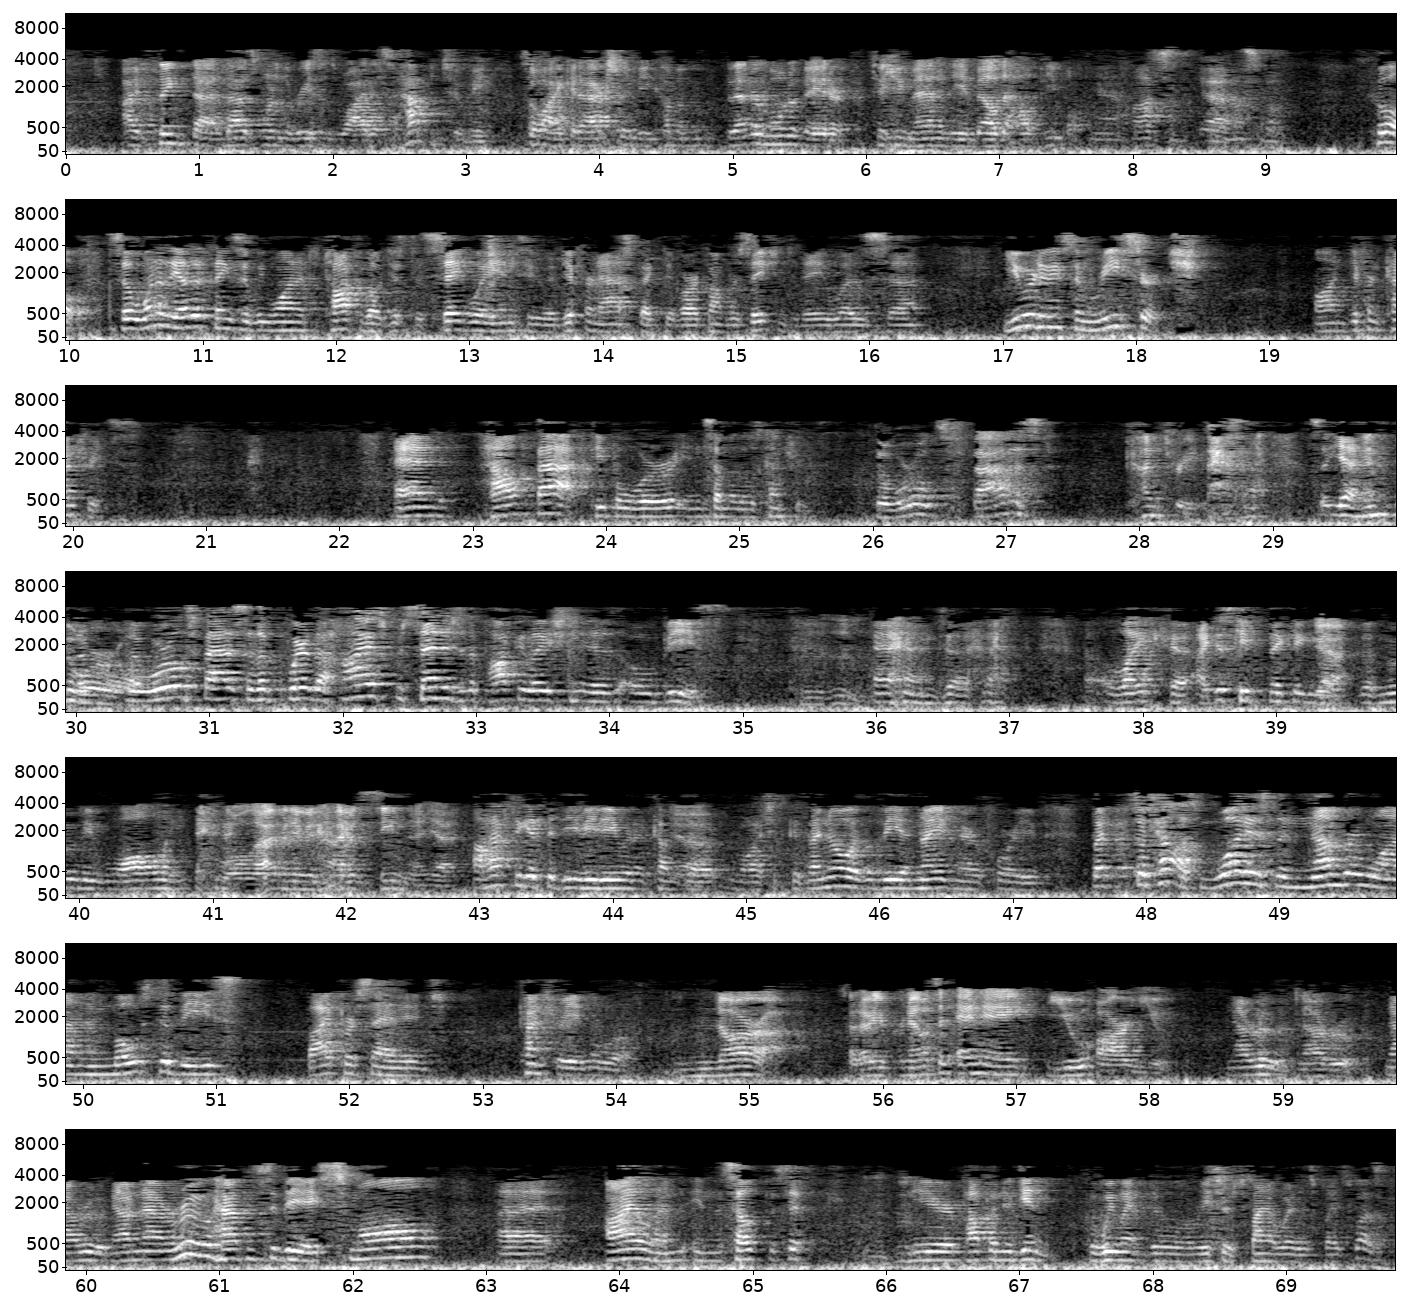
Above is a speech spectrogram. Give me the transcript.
I think that that's one of the reasons why this happened to me, so I could actually become a better motivator to humanity and be able to help people. Yeah, awesome. Yeah. Awesome. Cool. So one of the other things that we wanted to talk about, just to segue into a different aspect of our conversation today, was uh, you were doing some research on different countries and how fat people were in some of those countries. The world's fattest countries. So yeah, In the world. the world's fattest, so the, where the highest percentage of the population is obese, Mhm. and uh, like uh, I just keep thinking Yeah. of the movie Wall-E. Well, I haven't even I haven't seen that yet. I'll have to get the DVD when it comes Yeah. out and watch it because I know it'll be a nightmare for you. But so tell us, what is the number one most obese by percentage country in the world? Nara. Is that how you pronounce it? N A U R U. Nauru. Nauru. Nauru. Now, Nauru happens to be a small uh, island in the South Pacific Mhm. near Papua New Guinea. So we went and did a little research to find out where this place was.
